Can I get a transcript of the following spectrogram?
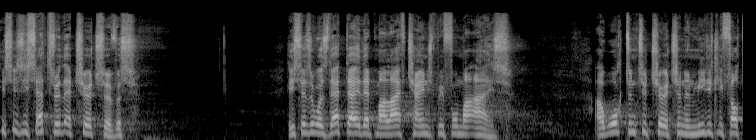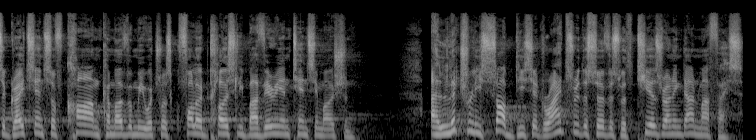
He says he sat through that church service. He says it was that day that my life changed before my eyes. I walked into church and immediately felt a great sense of calm come over me, which was followed closely by very intense emotion. I literally sobbed, he said, right through the service with tears running down my face.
